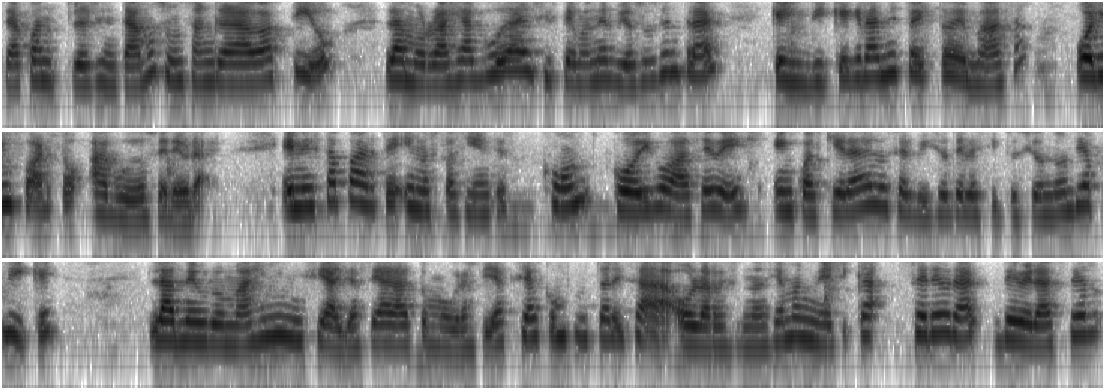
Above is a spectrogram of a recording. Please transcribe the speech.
o sea, cuando presentamos un sangrado activo, la hemorragia aguda del sistema nervioso central que indique gran efecto de masa o el infarto agudo cerebral. En esta parte, en los pacientes con código ACB, en cualquiera de los servicios de la institución donde aplique, la neuroimagen inicial, ya sea la tomografía axial computarizada o la resonancia magnética cerebral, deberá ser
